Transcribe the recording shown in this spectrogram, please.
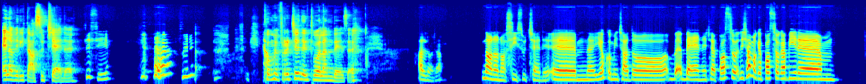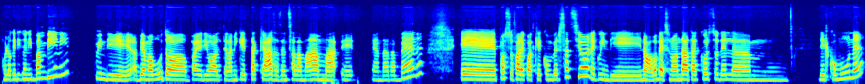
È la verità, succede? Sì, sì. sì. Come procede il tuo olandese? Allora, no, no, no, sì, succede. Ehm, io ho cominciato bene, cioè posso, diciamo che posso capire mm, quello che dicono i bambini, quindi abbiamo avuto un paio di volte l'amichetta a casa senza la mamma e è andata bene. E posso fare qualche conversazione, quindi no, vabbè, sono andata al corso del, um, del comune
